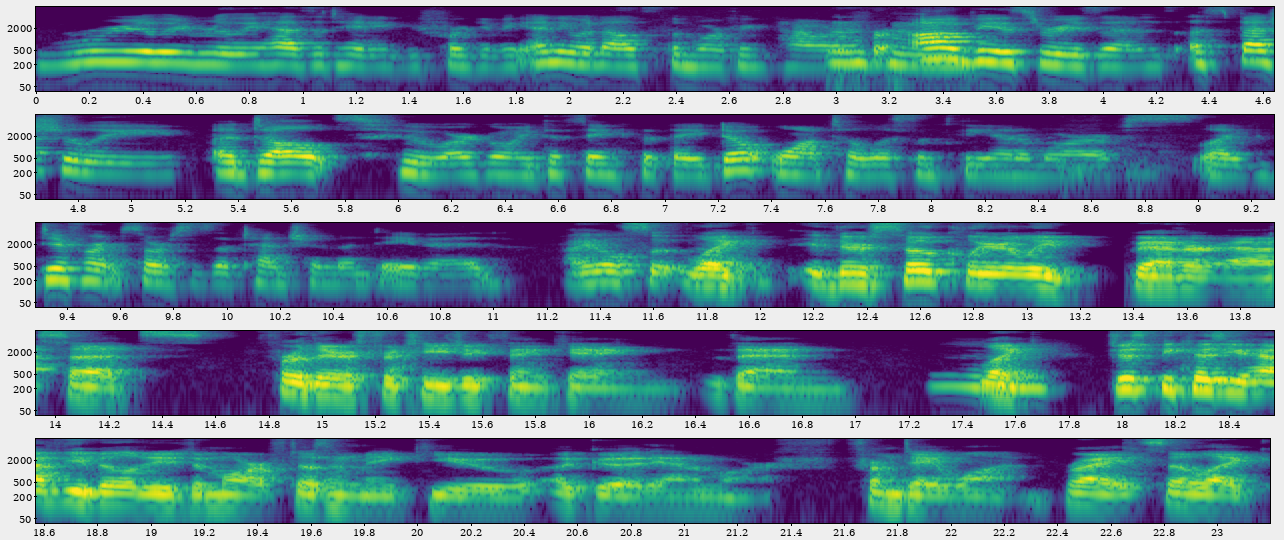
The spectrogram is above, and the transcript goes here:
really, really hesitating before giving anyone else the morphing power for Mhm. obvious reasons, especially adults who are going to think that they don't want to listen to the Animorphs, like different sources of tension than David. I also like they're so clearly better assets for their strategic thinking than Hmm. like just because you have the ability to morph doesn't make you a good animorph from day one right so like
